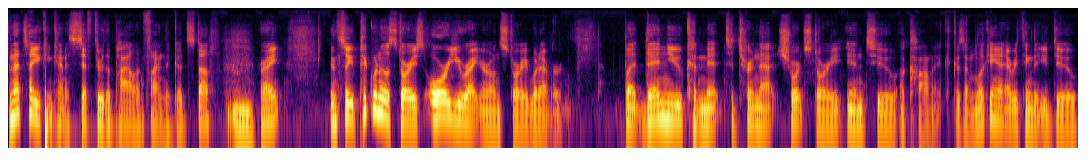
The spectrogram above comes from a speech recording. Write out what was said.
And that's how you can kind of sift through the pile and find the good stuff, right? And so you pick one of those stories or you write your own story, whatever. But then you commit to turn that short story into a comic because I'm looking at everything that you do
